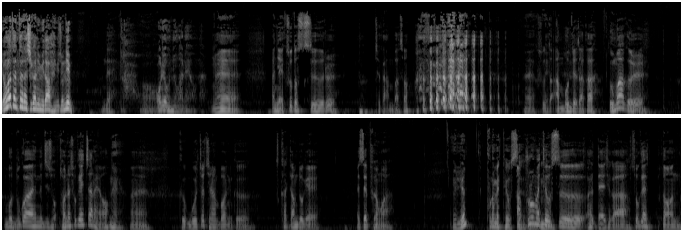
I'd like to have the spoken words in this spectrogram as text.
영화 단따라 시간입니다. 해비조님. 네. 어 려운 영화네요. 네. 아니 엑소더스를 제가 안 봐서 네, 엑소더스 안본 데다가 음악을 뭐 누가 했는지 저- 전에 소개했잖아요. 네. 네. 그 뭐였죠? 지난번 그 스캇 감독의 SF 영화 에일리언? 프로메테우스. 아 프로메테우스 할때 제가 소개했던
